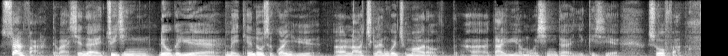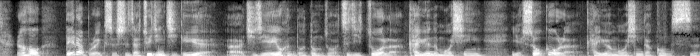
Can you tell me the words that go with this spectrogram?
算法，对吧？现在最近六个月，每天都是关于呃 large language model，呃大语言模型的一个些说法。然后 DataBricks 是在最近几个月，呃，其实也有很多动作，自己做了开源的模型，也收购了开源模型的公司。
